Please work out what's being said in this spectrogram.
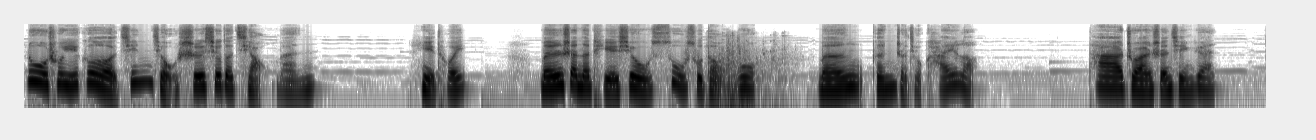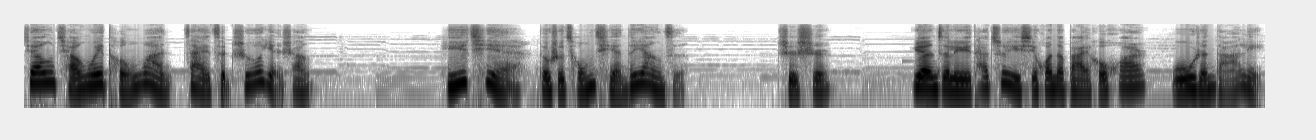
露出一个经久失修的角门。一推，门上的铁锈簌簌抖落，门跟着就开了。他转身进院，将蔷薇藤蔓再次遮掩上。一切都是从前的样子，只是院子里他最喜欢的百合花无人打理。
